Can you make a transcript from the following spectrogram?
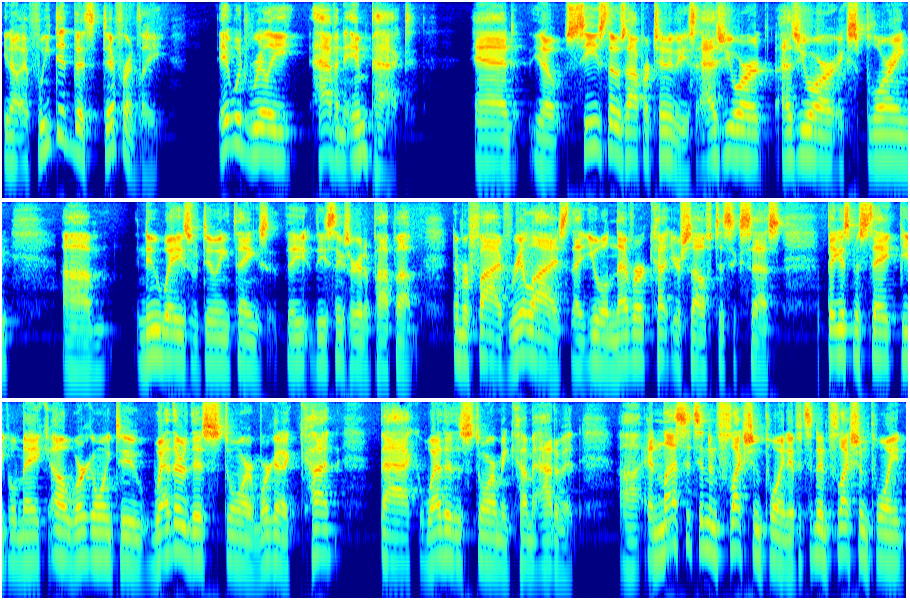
you know, if we did this differently, it would really have an impact. And, you know, seize those opportunities as you are as you are exploring um, new ways of doing things, they, these things are going to pop up. Number five, realize that you will never cut yourself to success. Biggest mistake people make oh, we're going to weather this storm. We're going to cut back, weather the storm, and come out of it. Uh, unless it's an inflection point. If it's an inflection point,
